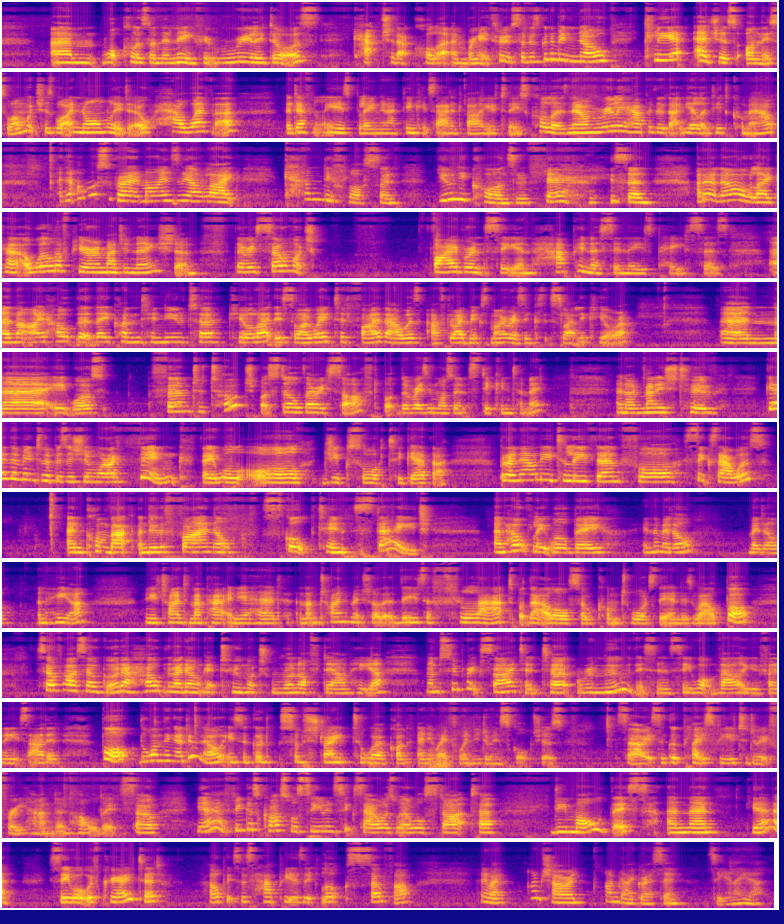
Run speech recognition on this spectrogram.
um, what colours underneath, it really does capture that colour and bring it through. So there's going to be no clear edges on this one, which is what I normally do. However, there definitely is bling and I think it's added value to these colours. Now, I'm really happy that that yellow did come out. And it almost reminds me of like candy floss and unicorns and fairies and I don't know, like a, a world of pure imagination. There is so much vibrancy and happiness in these pieces and I hope that they continue to cure like this. So I waited five hours after I'd mixed my resin because it's slightly curer and uh, it was firm to touch but still very soft but the resin wasn't sticking to me and I've managed to get them into a position where I think they will all jigsaw together but I now need to leave them for six hours and come back and do the final sculpting stage. And hopefully it will be in the middle, middle and here. And you're trying to map out in your head. And I'm trying to make sure that these are flat but that'll also come towards the end as well. But so far so good I hope that I don't get too much runoff down here and I'm super excited to remove this and see what value if any it's added but the one thing I do know is a good substrate to work on anyway for when you're doing sculptures so it's a good place for you to do it freehand and hold it so yeah fingers crossed we'll see you in six hours where we'll start to demold this and then, yeah, see what we've created. Hope it's as happy as it looks so far. Anyway, I'm Sharon. I'm digressing. See you later.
